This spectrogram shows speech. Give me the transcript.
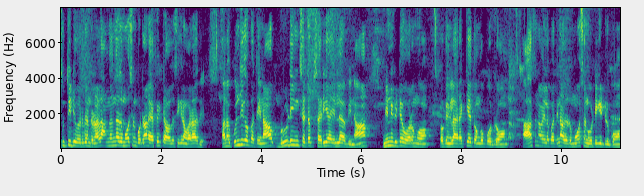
சுற்றிட்டு வருதுன்றனால அங்கங்கே அது மோஷன் போட்டனால எஃபெக்ட் அவ்வளோ சீக்கிரம் வராது. ஆனால் குஞ்சுக்கு பார்த்தீங்கன்னா ப்ரூடிங் செட்டப் சரியாக இல்லை அப்படின்னா நின்றுக்கிட்டே உறங்கும். ஓகேங்களா? ரெக்கையை தொங்க போட்டுரும். ஆசன வயலில் பார்த்தீங்கன்னா அதோட மோஷன் ஒட்டிக்கிட்டு இருக்கும்.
